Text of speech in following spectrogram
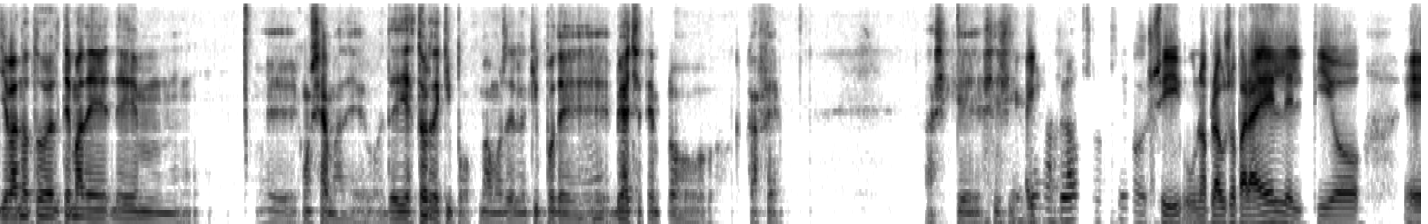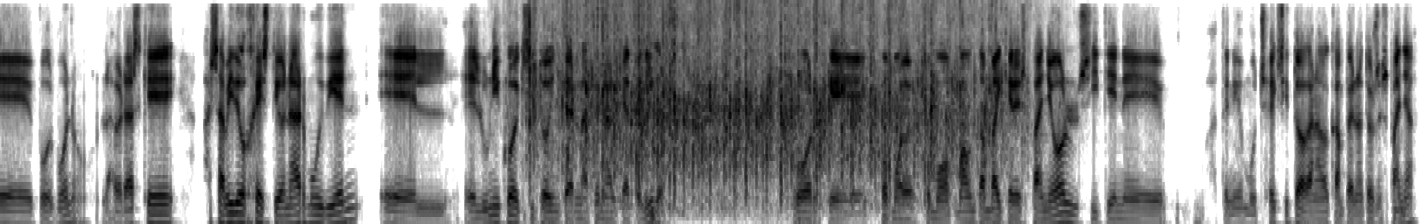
llevando todo el tema de, de, mm, eh, ¿cómo se llama? De, de director de equipo, vamos, del equipo de BH Templo Café. Así que sí, sí. Sí, un aplauso. sí. Oh, Sí, un aplauso para él. El tío, eh, pues bueno, la verdad es que ha sabido gestionar muy bien el, el único éxito internacional que ha tenido. Porque como, como mountain biker español sí tiene, ha tenido mucho éxito, ha ganado campeonatos de España,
